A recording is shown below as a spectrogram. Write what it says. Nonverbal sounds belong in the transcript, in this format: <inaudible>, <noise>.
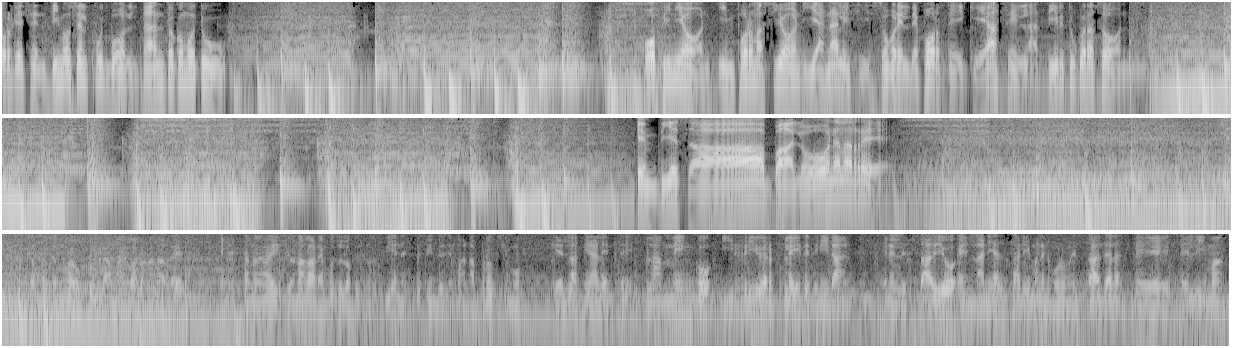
Porque sentimos el fútbol tanto como tú. Opinión, información y análisis sobre el deporte que hace latir tu corazón. Empieza Balón a la Red. Nueva edición hablaremos de lo que se nos viene este fin de semana próximo, que es la final entre Flamengo y River Plate. Definirán en el estadio en la Alianza Lima, en el Monumental de, de- de Lima,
